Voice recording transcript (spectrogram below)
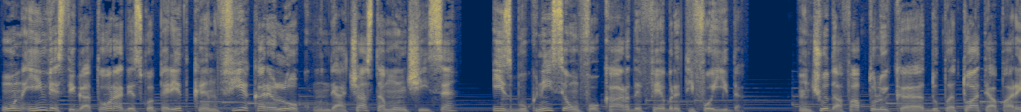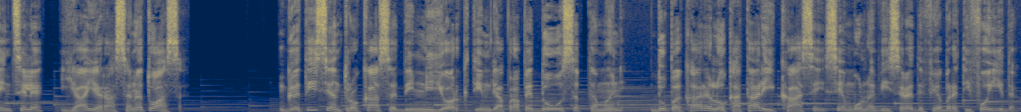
Un investigator a descoperit că în fiecare loc unde aceasta muncise, izbucnise un focar de febră tifoidă, în ciuda faptului că, după toate aparențele, ea era sănătoasă. Gătise într-o casă din New York timp de aproape două săptămâni, după care locatarii casei se îmbolnăviseră de febră tifoidă.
